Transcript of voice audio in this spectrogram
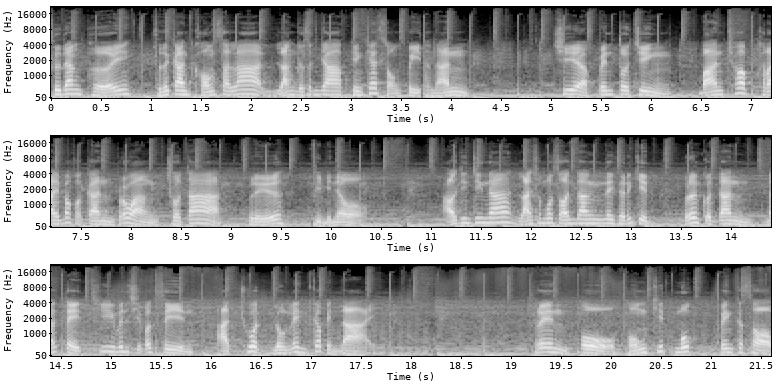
สื่อดังเผยสถานการณ์ของซาร่าหลังเหลือสัญญาเพียงแค่ 2 ปีเท่านั้น เชียเป็นตัวจริง บานชอบใครมากกว่ากันระหว่างโชต้าหรือฟิมิโน เอาจริง ๆ นะ หลายสโมสรดังในเทอร์นิกิจเริ่มกดดันนักเตะที่ไม่ได้ฉีดวัคซีน อาจชวดลงเล่นก็เป็นได้ เทรนโอหงคิดมุกเป็นกระสอบ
